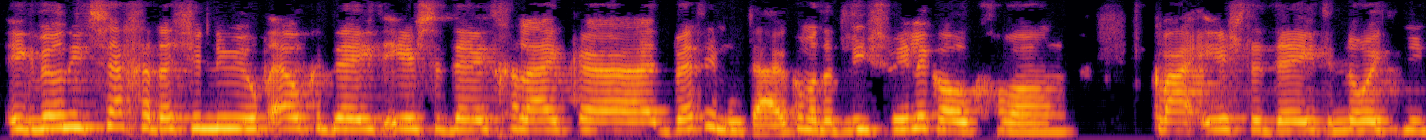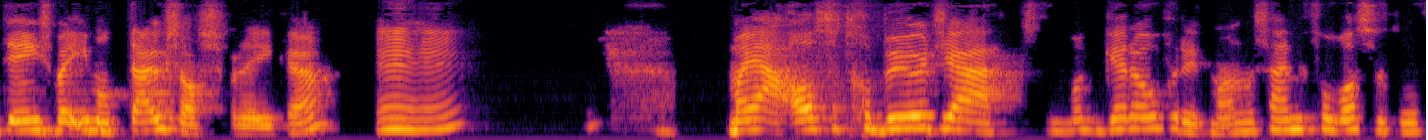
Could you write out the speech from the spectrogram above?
ik wil niet zeggen dat je nu op elke date, eerste date, gelijk eh, het bed in moet duiken. Want het liefst wil ik ook gewoon qua eerste date nooit niet eens bij iemand thuis afspreken. Mhm. Maar ja, als het gebeurt, ja, get over it, man. We zijn volwassen, toch?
